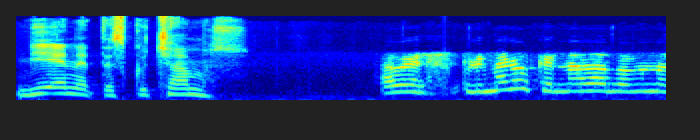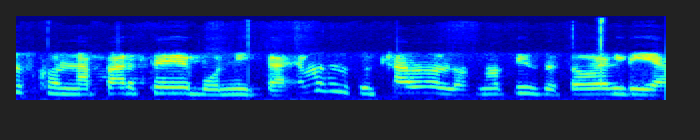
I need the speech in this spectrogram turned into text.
Viene, te escuchamos. A ver, primero que nada, vámonos con la parte bonita. Hemos escuchado los noticias de todo el día,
